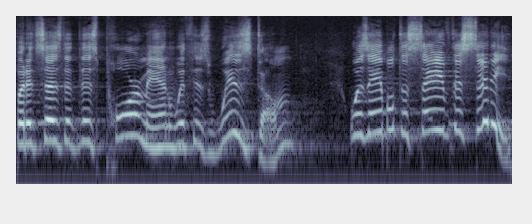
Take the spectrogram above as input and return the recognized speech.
but it says that this poor man, with his wisdom, was able to save the city,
